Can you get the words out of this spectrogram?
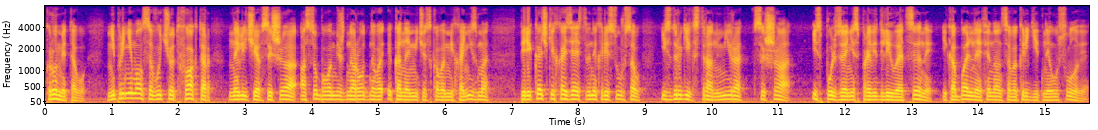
Кроме того, не принимался в учет фактор наличия в США особого международного экономического механизма перекачки хозяйственных ресурсов из других стран мира в США, используя несправедливые цены и кабальные финансово-кредитные условия.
